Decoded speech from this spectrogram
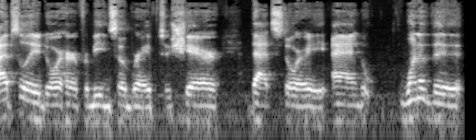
I absolutely adore her for being so brave to share that story. And one of the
